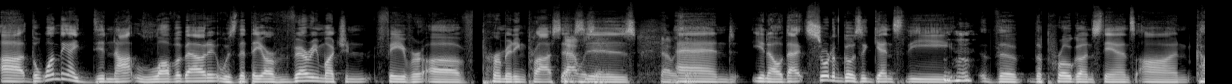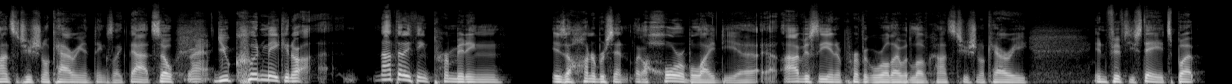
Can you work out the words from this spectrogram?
Uh, the one thing I did not love about it was that they are very much in favor of permitting processes, That was it. and you know that sort of goes against the the the pro gun stance on constitutional carry and things like that. So Right. you could make an not that I think permitting is 100% like a horrible idea. Obviously, in a perfect world, I would love constitutional carry in 50 states. But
